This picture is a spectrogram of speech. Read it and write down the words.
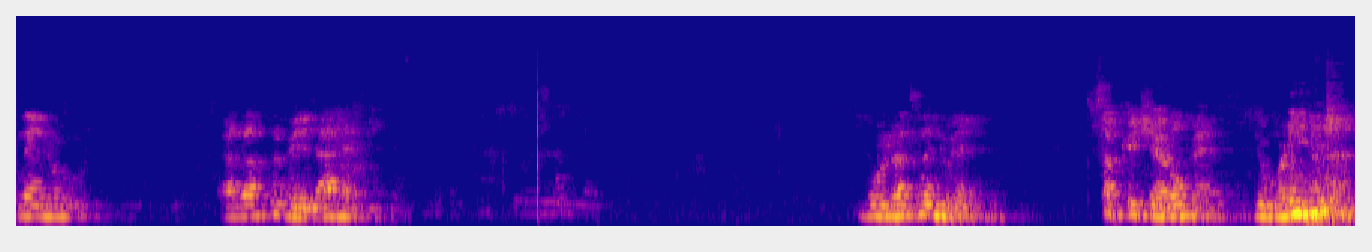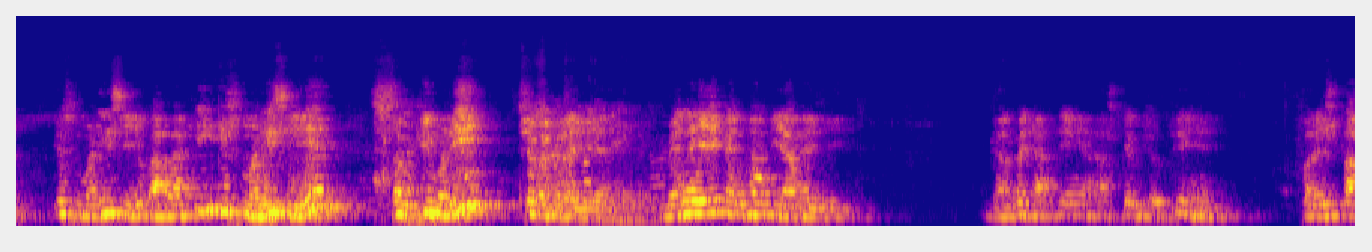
ने जो रत्न भेजा है वो रत्न जो है सबके चेहरों पे जो मणि है ना इस मणि से बाबा की इस मणि से सबकी मणि चमक रही है। मैंने एक अनुभव किया भाई जी। घर पे जाते हैं रास्ते में चलते हैं फरिश्ता।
